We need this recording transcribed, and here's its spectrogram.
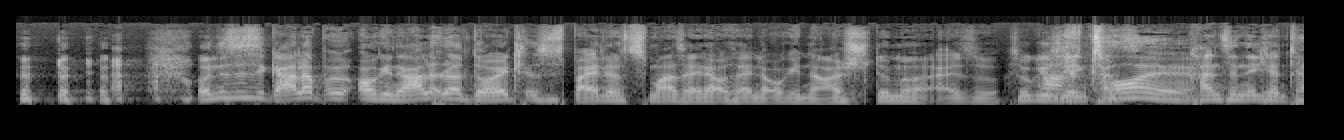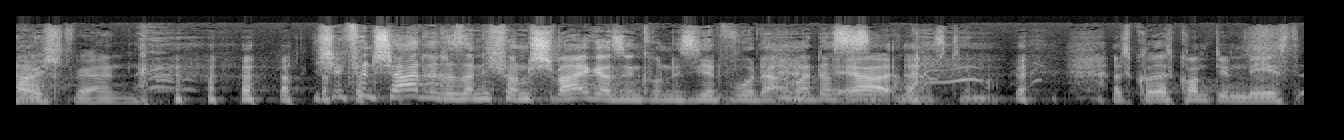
und es ist egal, ob original oder deutsch, es ist beides mal seine, seine Originalstimme. Also so gesehen kannst, kannst du nicht enttäuscht ja. werden. ich finde es schade, dass er nicht von Schweiger synchronisiert wurde, aber das ja. ist ein anderes Thema. Das, das kommt demnächst.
